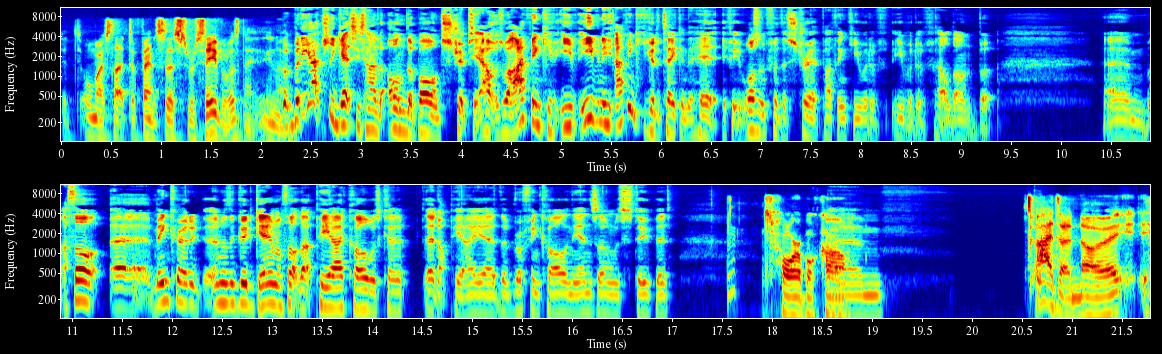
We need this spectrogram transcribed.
it's almost like defenseless receiver, wasn't it? You know. But, but he actually gets his hand on the ball and strips it out as well. I think if even if, I think he could have taken the hit if it wasn't for the strip. I think he would have he would have held on. But um, I thought uh, Minkah had a, another good game. I thought that PI call was kind of uh, not PI. Yeah, the roughing call in the end zone was stupid. It's horrible call. Um, I don't know. It- it-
